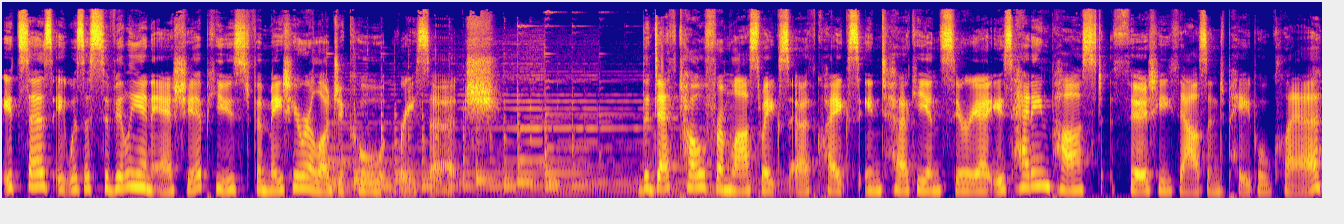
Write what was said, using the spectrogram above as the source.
It says it was a civilian airship used for meteorological research. The death toll from last week's earthquakes in Turkey and Syria is heading past 30,000 people, Claire.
